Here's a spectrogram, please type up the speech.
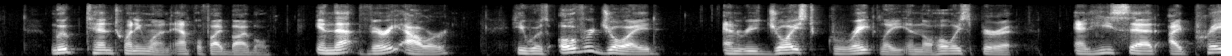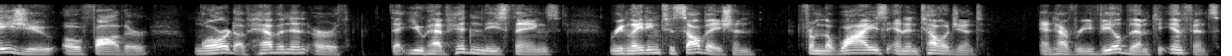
Luke 10:21 Amplified Bible. In that very hour he was overjoyed and rejoiced greatly in the Holy Spirit, and he said, I praise you, O Father, Lord of heaven and earth, that you have hidden these things relating to salvation from the wise and intelligent and have revealed them to infants,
